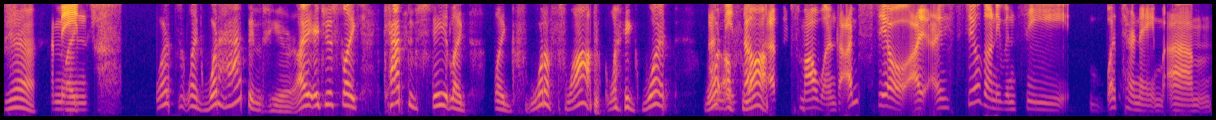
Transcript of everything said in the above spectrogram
Yeah. I mean, What like what happened here? I it just like captive state like like what a flop. Like what what I mean, a flop. Small ones. I'm still, I, I still don't even see what's her name. Um,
